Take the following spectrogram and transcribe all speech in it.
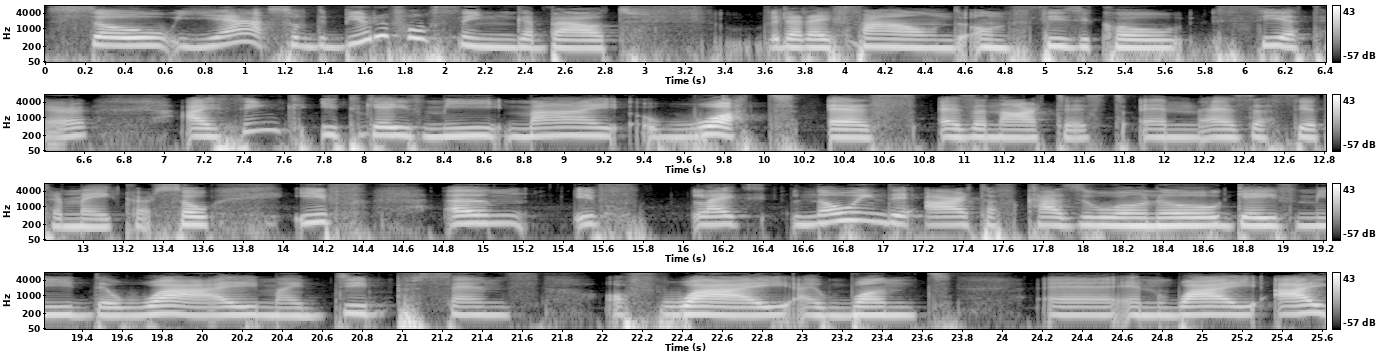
So yeah, so the beautiful thing about that I found on physical theater, I think it gave me my what as as an artist and as a theater maker. So if um if like knowing the art of Kazuo Ohno gave me the why, my deep sense of why I want and why I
